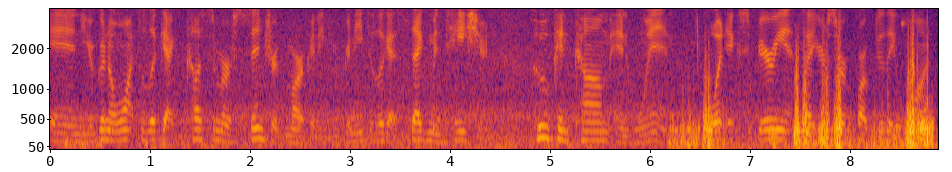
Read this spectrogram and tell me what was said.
and you're going to want to look at customer centric marketing. You're going to need to look at segmentation. Who can come and when? What experience at your surf park do they want?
